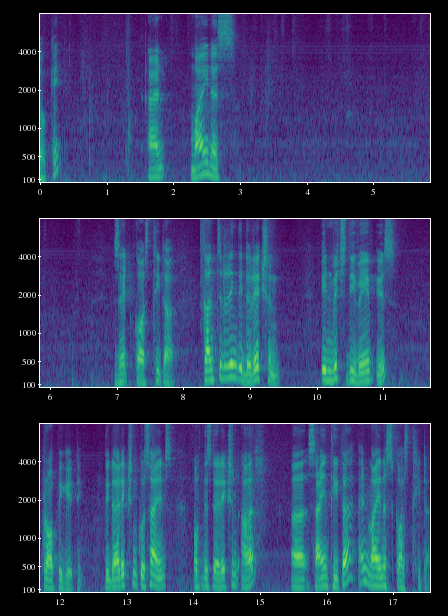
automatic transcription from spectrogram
okay, and minus z cos theta considering the direction in which the wave is propagating. The direction cosines of this direction are uh, sin theta and minus cos theta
